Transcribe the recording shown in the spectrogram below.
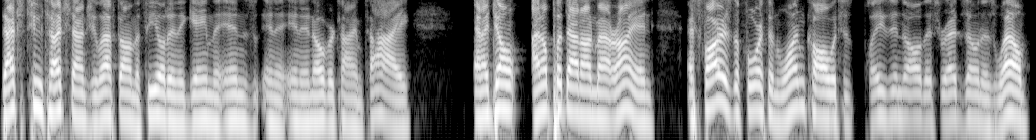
that's two touchdowns you left on the field in a game that ends in, a, in an overtime tie. And I don't, I don't put that on Matt Ryan. As far as the fourth and one call, which is plays into all this red zone as well,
